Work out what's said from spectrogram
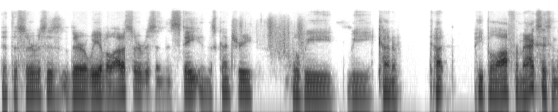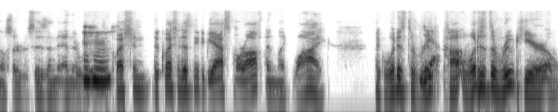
that the services there we have a lot of service in the state in this country but we we kind of cut people off from accessing those services and and the, mm-hmm. the, question the question does need to be asked more often like why like what is the root yeah. co- what is the root here of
